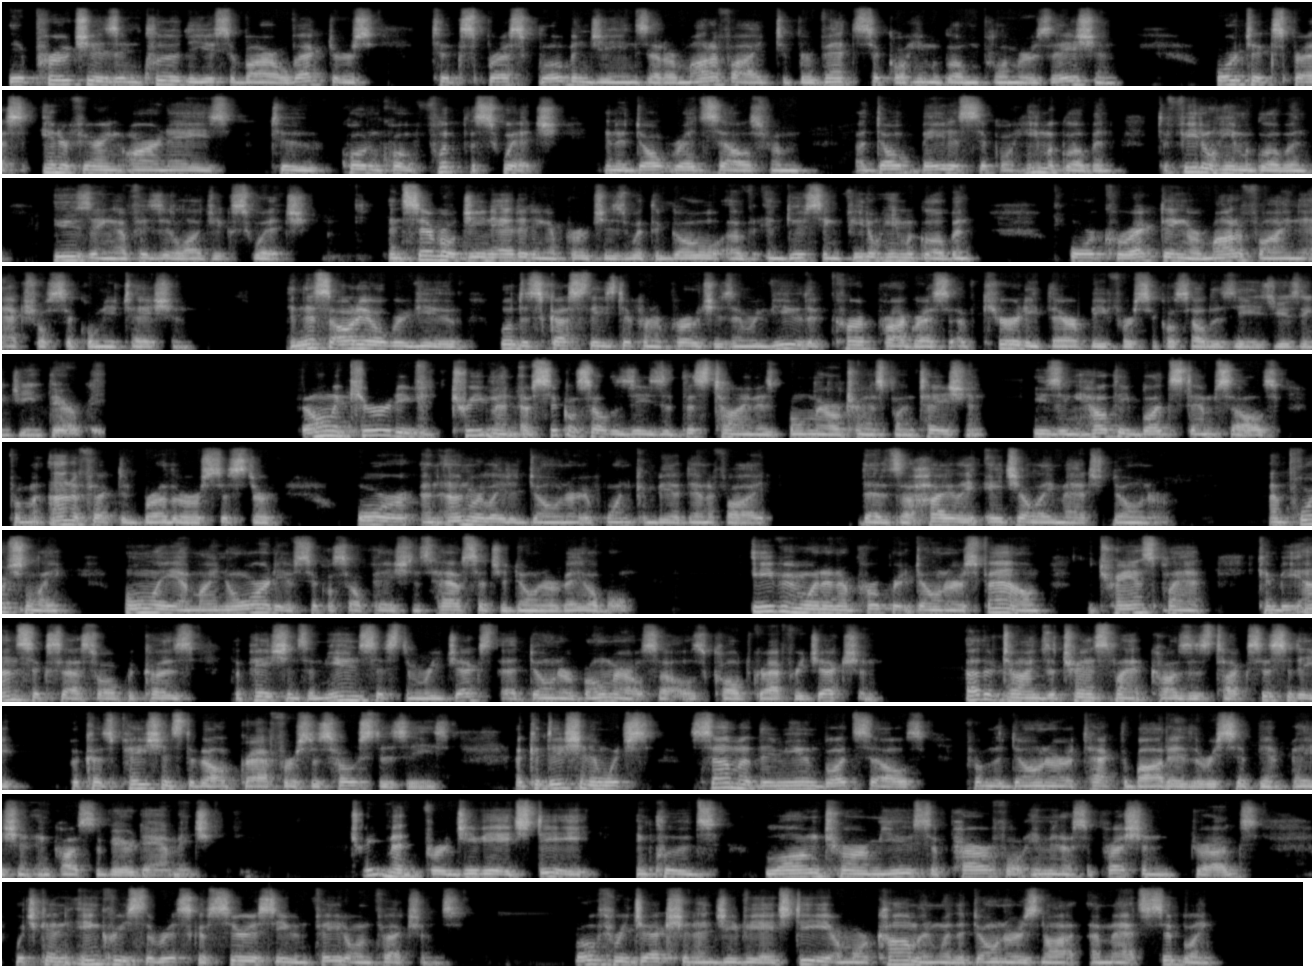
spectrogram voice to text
The approaches include the use of viral vectors to express globin genes that are modified to prevent sickle hemoglobin polymerization or to express interfering RNAs to quote unquote flip the switch in adult red cells from adult beta sickle hemoglobin to fetal hemoglobin using a physiologic switch, and several gene editing approaches with the goal of inducing fetal hemoglobin or correcting or modifying the actual sickle mutation. In this audio review, we'll discuss these different approaches and review the current progress of curative therapy for sickle cell disease using gene therapy. The only curative treatment of sickle cell disease at this time is bone marrow transplantation using healthy blood stem cells from an unaffected brother or sister or an unrelated donor if one can be identified that is a highly HLA matched donor. Unfortunately, only a minority of sickle cell patients have such a donor available. Even when an appropriate donor is found, the transplant can be unsuccessful because the patient's immune system rejects that donor bone marrow cells called graft rejection. Other times, a transplant causes toxicity because patients develop graft versus host disease, a condition in which some of the immune blood cells from the donor attack the body of the recipient patient and cause severe damage. Treatment for GVHD includes long term use of powerful immunosuppression drugs which can increase the risk of serious, even fatal infections. Both rejection and GVHD are more common when the donor is not a matched sibling,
